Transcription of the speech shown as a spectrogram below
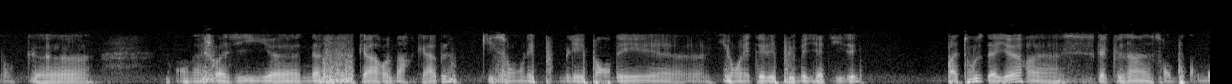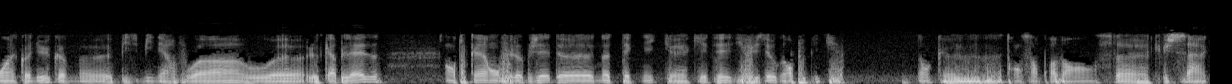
donc on a choisi euh, neuf cas remarquables qui sont les, les euh, qui ont été les plus médiatisés. Pas tous d'ailleurs, euh, quelques-uns sont beaucoup moins connus comme euh, ou le cas Blaise. En tout cas, on fait l'objet de notes techniques qui étaient diffusées au grand public. Donc Trans en Provence, Cussac,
